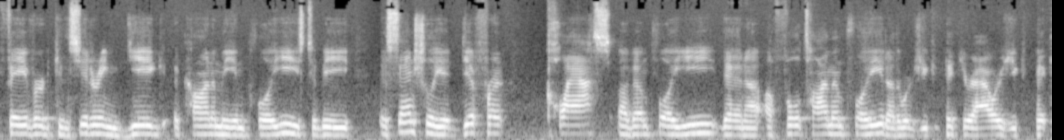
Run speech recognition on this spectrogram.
favored considering gig economy employees to be essentially a different class of employee than a, a full time employee. In other words, you can pick your hours, you can pick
